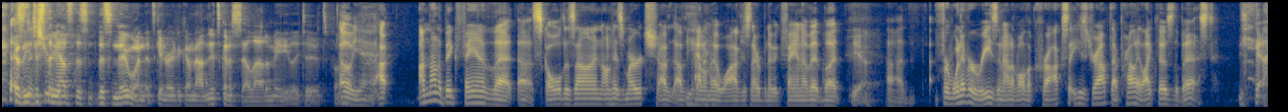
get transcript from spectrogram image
Because he just truth. announced this this new one that's getting ready to come out, and it's going to sell out immediately too. It's fun. Oh yeah, I, I'm not a big fan of that uh, skull design on his merch. I've, I've, yeah. I do not know why. I've just never been a big fan of it. But yeah, uh, for whatever reason, out of all the Crocs that he's dropped, I probably like those the best. Yeah,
